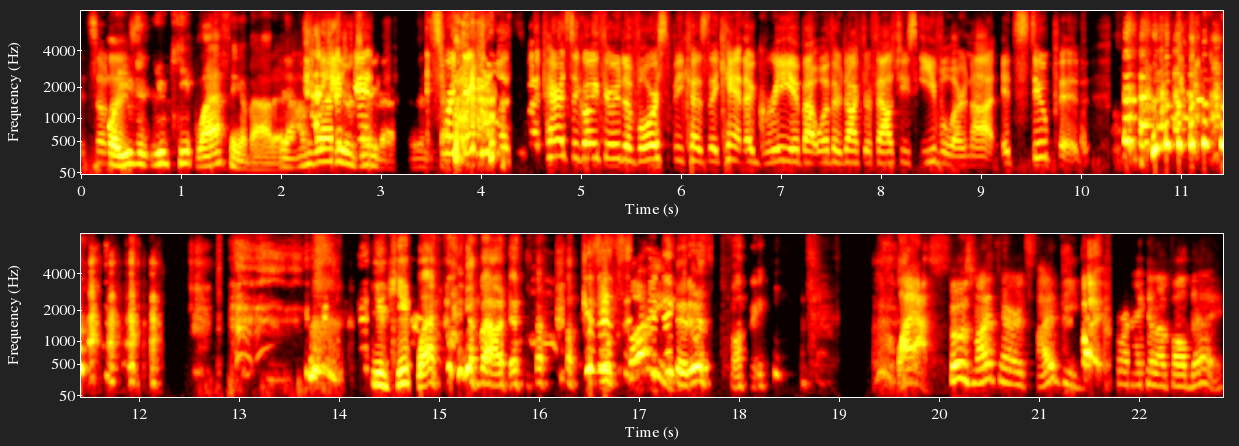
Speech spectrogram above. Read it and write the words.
It's so Well, you nice. just, you keep laughing about it. Yeah, I'm glad you I can't- agree that. It's ridiculous. My parents are going through a divorce because they can't agree about whether Dr. Fauci's evil or not. It's stupid. You keep laughing about it. Because It's it's, funny. it is funny. Laugh. If it was my parents, I'd be But- cracking up all day.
